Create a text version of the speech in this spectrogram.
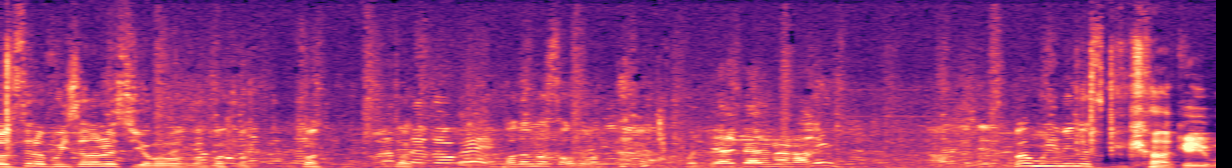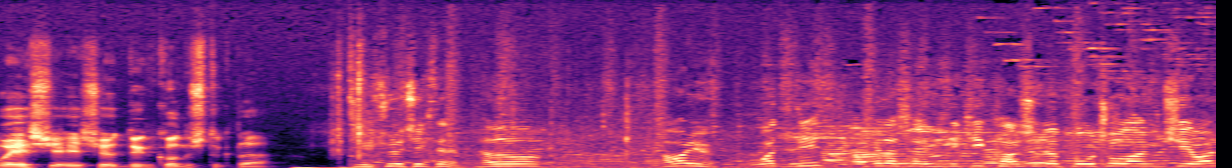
Baksana bu insanlar nasıl yiyor bak bak bak bak. Bak bak. Adam nasıl aldı bak. Ben bu yemeği nasıl Kanka İbo yaşıyor yaşıyor. Dün konuştuk daha. Şimdi şuraya çeksene. Hello. How are you? What's this? Arkadaşlar bizdeki karşıda poğaça olan bir şey var.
